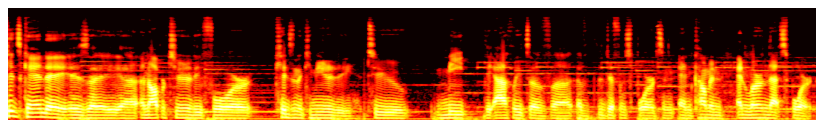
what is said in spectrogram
Kids Can Day is a, uh, an opportunity for kids in the community to meet the athletes of, uh, of the different sports and, and come and, and learn that sport.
